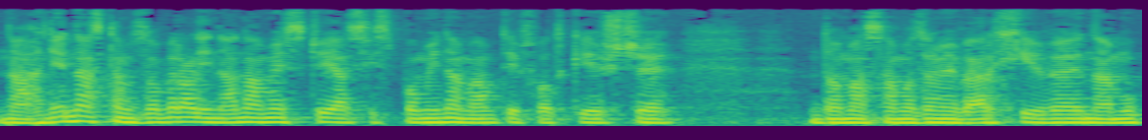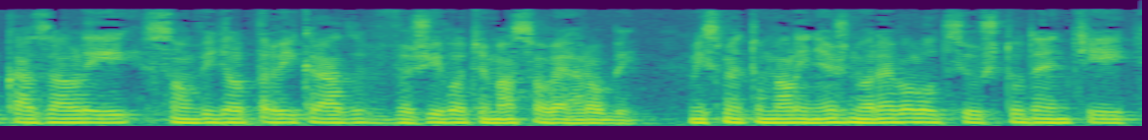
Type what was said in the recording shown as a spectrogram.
no a hneď nás tam zobrali na námestie, ja si spomínam, mám tie fotky ešte doma samozrejme v archíve, nám ukázali, som videl prvýkrát v živote masové hroby my sme tu mali nežnú revolúciu, študenti,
